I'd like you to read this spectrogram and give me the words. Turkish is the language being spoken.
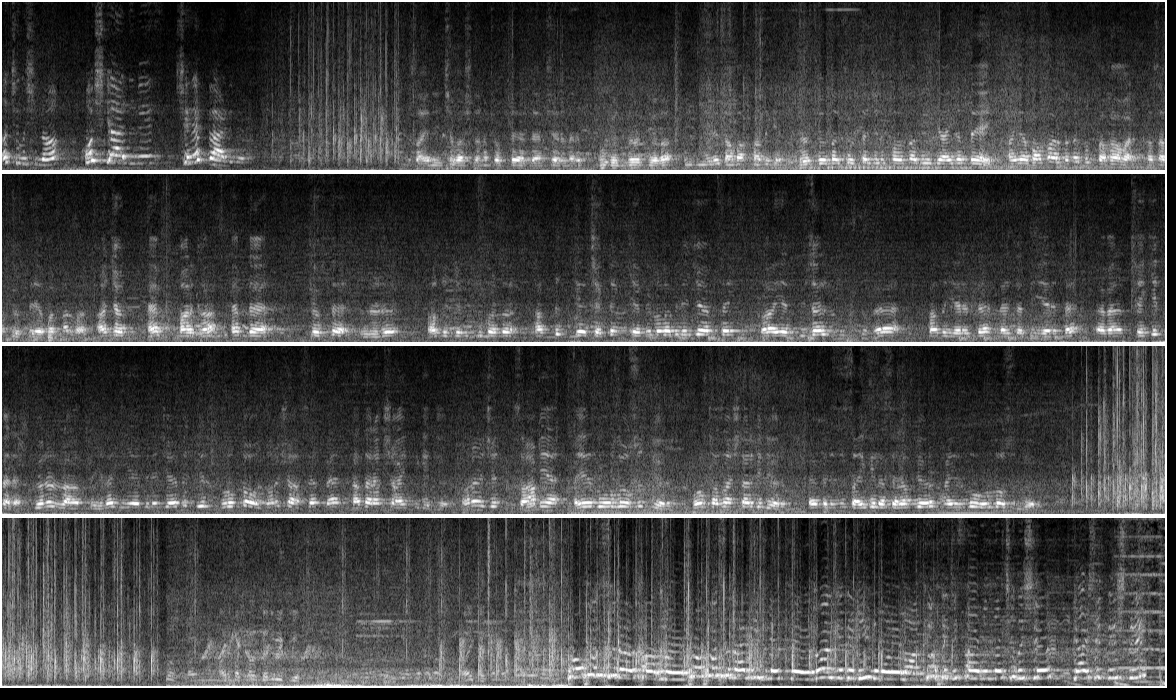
açılışına hoş geldiniz, şeref verdiniz. Sayın İlçe Başkanım, çok değerli hemşerilerim. Bugün dört yola bir yeni damak tadı geliyor. Dört yolda köftecilik fazla bir yaygın değil. Ha yapan var mıdır? Mutlaka var. Kasap köfte yapanlar var. Ancak hem marka hem de köfte ürünü az önce biz yukarıda tattık. Gerçekten kefil olabileceğimden gayet güzel ve tadı yerinde, lezzeti yerinde, efendim çekinmeden, gönül rahatlığıyla yiyebileceğimiz bir durumda olduğunu şahsen ben tadarak şahitlik ediyorum. Onun için Sami'ye hayırlı uğurlu olsun diyorum. Bol kazançlar diliyorum. Hepinizi saygıyla selamlıyorum. Hayırlı uğurlu olsun diyorum. Hayır başkanım seni bekliyor. Hayır kesemez. işte.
